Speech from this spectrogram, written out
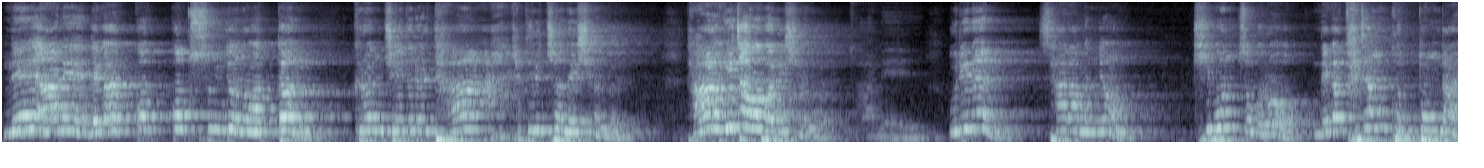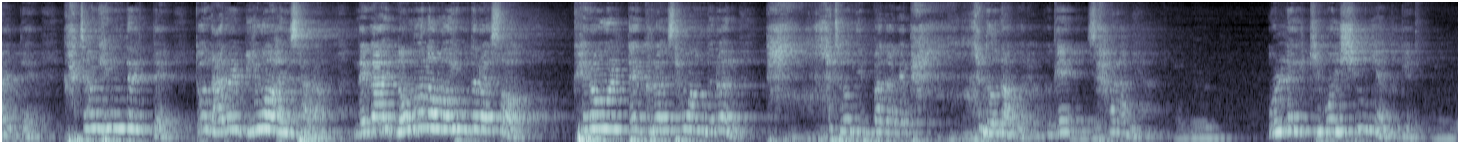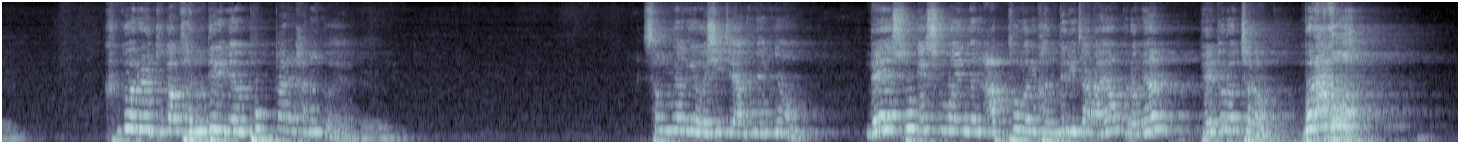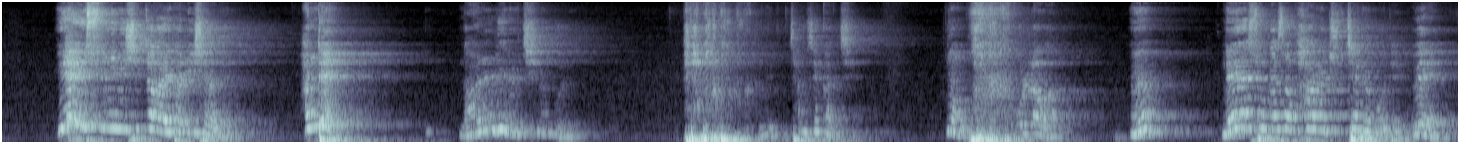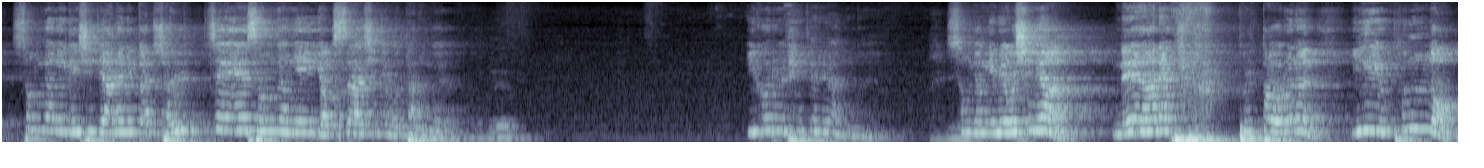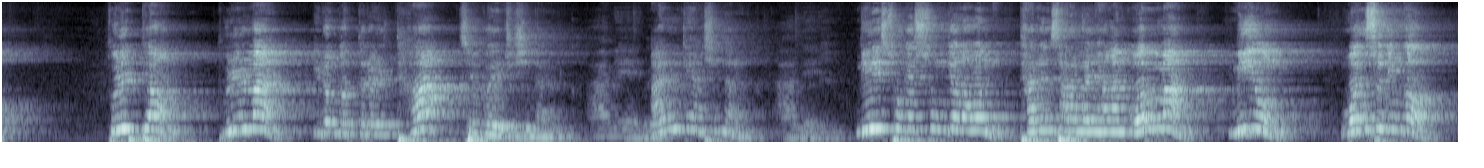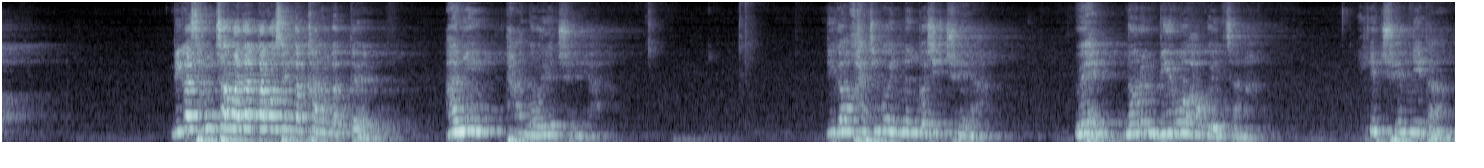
내 안에 내가 꼭꼭 숨겨놓았던 그런 죄들을 다 들춰내시는 거예요. 다 휘저어버리시는 거예요. 아멘. 우리는 사람은요, 기본적으로 내가 가장 고통당할 때, 가장 힘들 때, 또 나를 미워한 사람, 내가 너무너무 힘들어서 괴로울 때 그런 상황들은 다저 밑바닥에 다 넣어놔버려. 그게 사람이야. 원래 기본 심리야, 그게. 그거를 누가 건드리면 폭발하는 거예요. 성령이 오시지 않으면요. 내 속에 숨어 있는 아픔을 건드리잖아요. 그러면 베드로처럼 뭐라고? 왜 예수님이 십자가에 달리셔야 돼? 안 돼! 난리를 치는 거예요. 참새같이. 그냥 확 올라와. 응? 내 속에서 화를 주체를 못해. 왜? 성령이 계시지 않으니까 절제의 성령이 역사하시지 못하는 거예요. 이거를 해결해야 하는 거예요. 성령님이 오시면 내 안에 확 불타오르는 이 분노, 불평, 불만 이런 것들을 다 제거해 주신다는 거. 아멘. 알게 하신다는 거. 아멘. 네 속에 숨겨놓은 다른 사람을 향한 원망, 미움, 원수인 거, 네가 상처받았다고 생각하는 것들 아니 다 너의 죄야. 네가 가지고 있는 것이 죄야. 왜? 너는 미워하고 있잖아. 이게 죄입니다.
